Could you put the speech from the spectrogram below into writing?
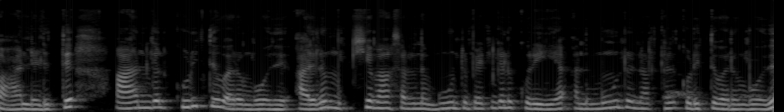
பால் எடுத்து ஆண்கள் குடித்து வரும்போது அதிலும் முக்கியமாக சொல்கிற மூன்று பெண்களுக்குரிய அந்த மூன்று நாட்கள் குடித்து வரும்போது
